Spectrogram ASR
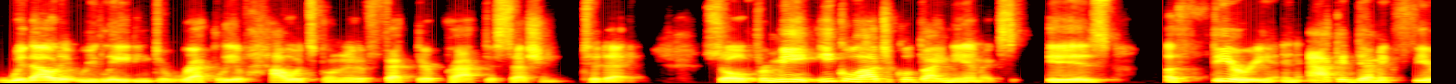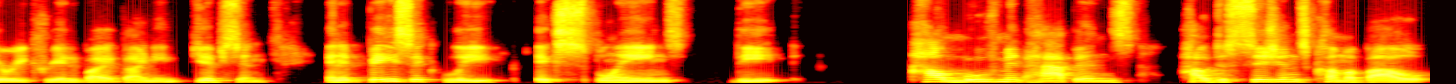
without it relating directly of how it's going to affect their practice session today. So for me, ecological dynamics is a theory, an academic theory created by a guy named Gibson, and it basically explains the how movement happens, how decisions come about,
